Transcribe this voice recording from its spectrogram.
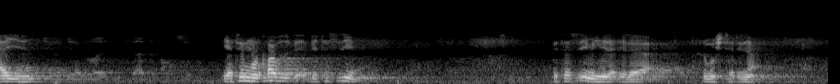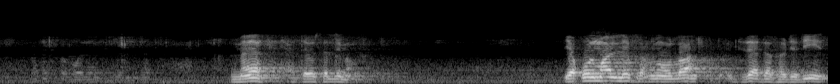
أي. يتم القبض بتسليمه. بتسليمه إلى المشتري نعم. ما يكفي حتى يسلمه. يقول المؤلف رحمه الله ابتداء الدرس الجديد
